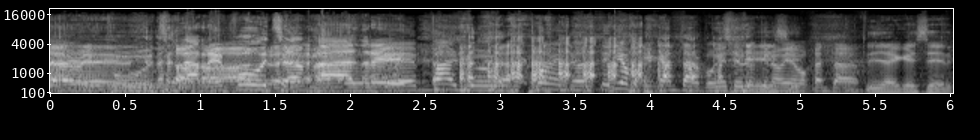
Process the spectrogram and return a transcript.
la repucha, la repucha, madre. Bueno, teníamos que cantar porque este bloque no Sí, habíamos sí, cantado. Tenía que ser.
